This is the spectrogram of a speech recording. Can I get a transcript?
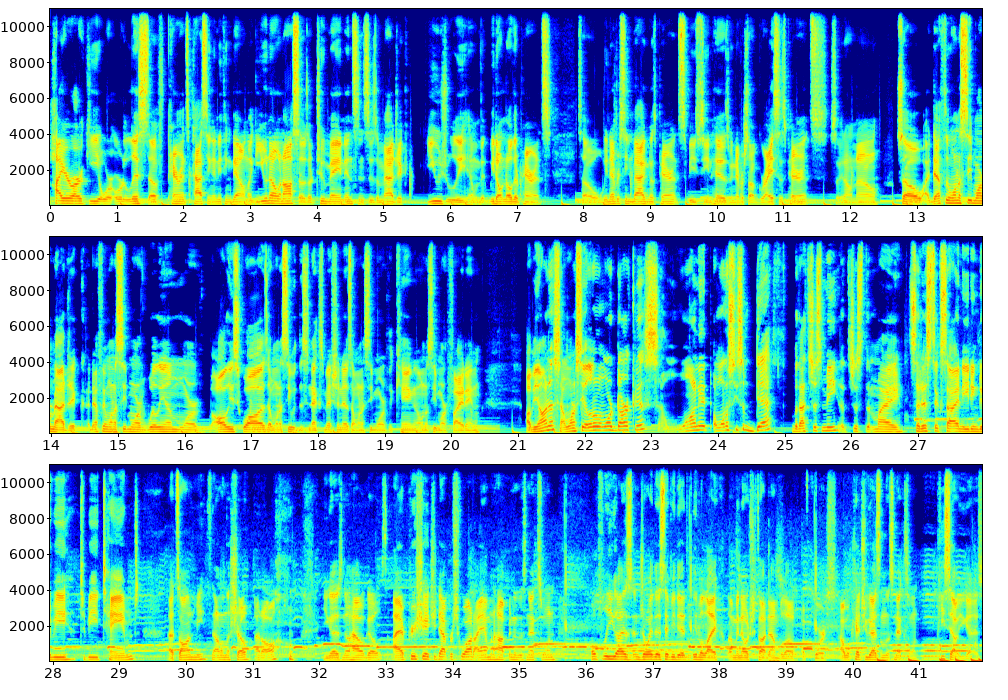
hierarchy or, or list of parents passing anything down. Like Yuno and Asa's are two main instances of magic, usually, and we don't know their parents. So we never seen Magna's parents. We've seen his. We never saw Grice's parents, so we don't know. So I definitely want to see more magic. I definitely want to see more of William, more of all these squads. I want to see what this next mission is. I want to see more of the king. I want to see more fighting. I'll be honest, I want to see a little bit more darkness. I want it. I want to see some death, but that's just me. That's just my sadistic side needing to be to be tamed. That's on me. It's not on the show at all. you guys know how it goes. I appreciate you, Dapper Squad. I am gonna hop into this next one. Hopefully you guys enjoyed this. If you did, leave a like. Let me know what you thought down below, of course. I will catch you guys on this next one. Peace out, you guys.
